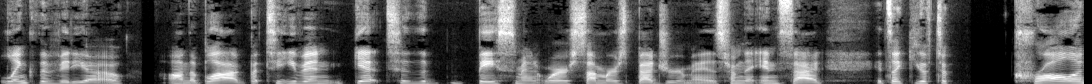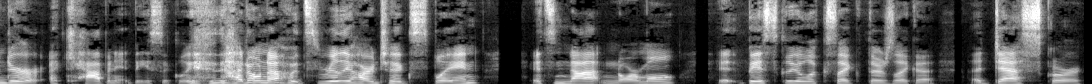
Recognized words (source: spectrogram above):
link the video on the blog, but to even get to the basement where Summer's bedroom is from the inside, it's like you have to crawl under a cabinet basically. I don't know. It's really hard to explain. It's not normal. It basically looks like there's like a, a desk or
